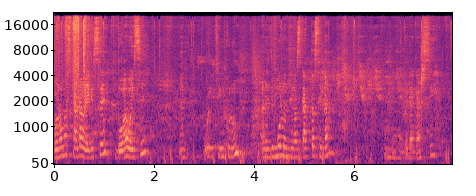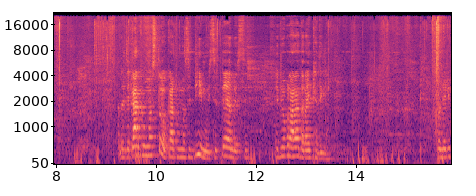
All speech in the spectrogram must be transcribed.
বড় মাছ কাটা হয়ে গেছে দোয়া হয়েছে। পলিথিন করুন আর এই যে মলন্দি মাছ কাটতাছিলাম। কটা কাটছি আর এই যে কার্পু মাছ তো কার্পু মাছের ডিম হয়েছে তেল হয়েছে এটির ওপর আলাদা রাখা দিলাম। ওখানে এটি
